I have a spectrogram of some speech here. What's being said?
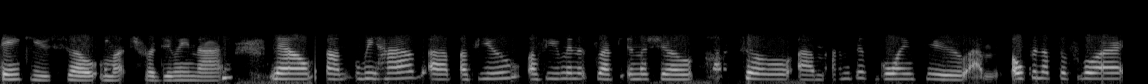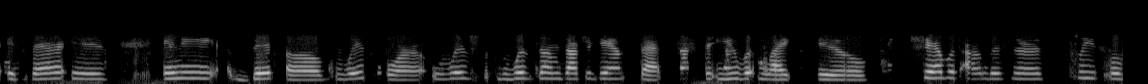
Thank you so much for doing that. Now um, we have uh, a few a few minutes left in the show, so um, I'm just going to um, open up the floor. If there is any bit of wit or wisdom, Dr. Gance, that that you would like to share with our listeners, please feel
